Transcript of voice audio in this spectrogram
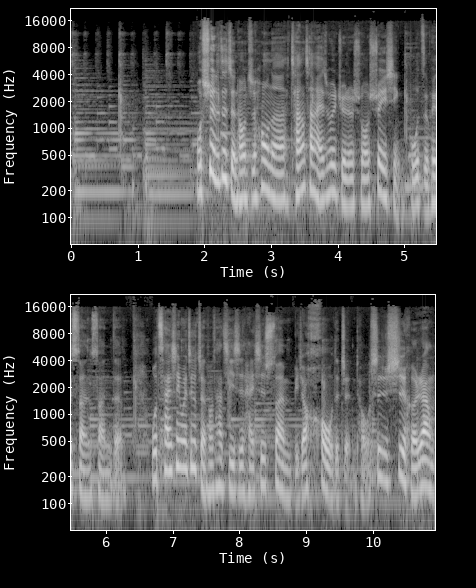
我睡了这枕头之后呢，常常还是会觉得说睡醒脖子会酸酸的。我猜是因为这个枕头它其实还是算比较厚的枕头，是适合让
